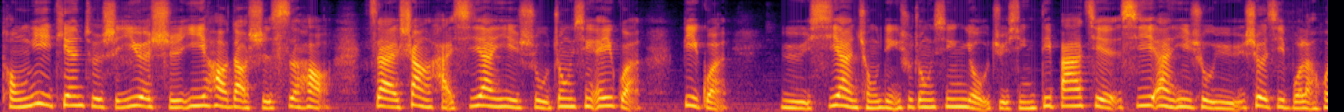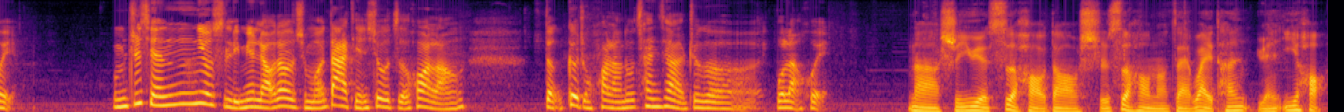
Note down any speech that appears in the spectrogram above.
同一天，就是十一月十一号到十四号，在上海西岸艺术中心 A 馆、B 馆与西岸穹顶艺术中心有举行第八届西岸艺术与设计博览会。我们之前 news 里面聊到的什么大田秀则画廊等各种画廊都参加了这个博览会。那十一月四号到十四号呢，在外滩原一号、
